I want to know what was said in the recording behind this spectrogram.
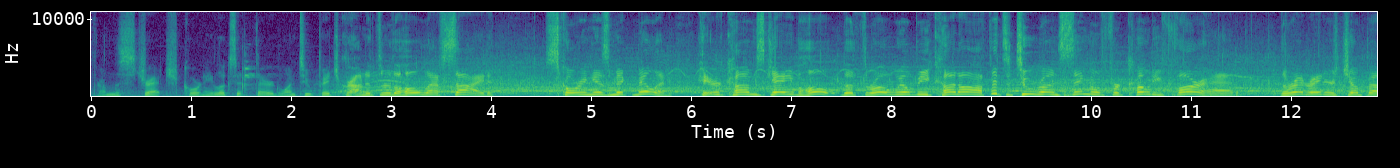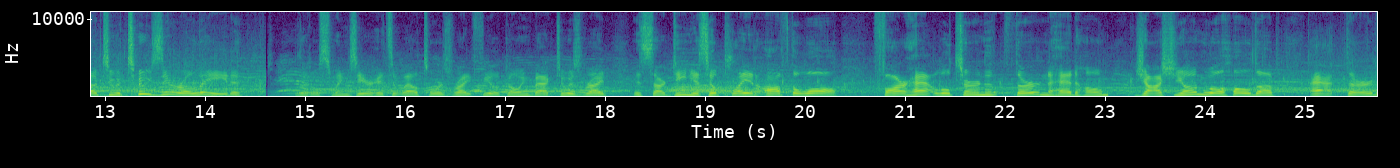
From the stretch, Courtney looks at third. One two pitch, grounded through the whole left side. Scoring is McMillan. Here comes Gabe Holt. The throw will be cut off. It's a two run single for Cody Farhat. The Red Raiders jump out to a 2 0 lead. Little swings here, hits it well towards right field. Going back to his right is Sardinius. He'll play it off the wall. Farhat will turn third and head home. Josh Jung will hold up at third.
